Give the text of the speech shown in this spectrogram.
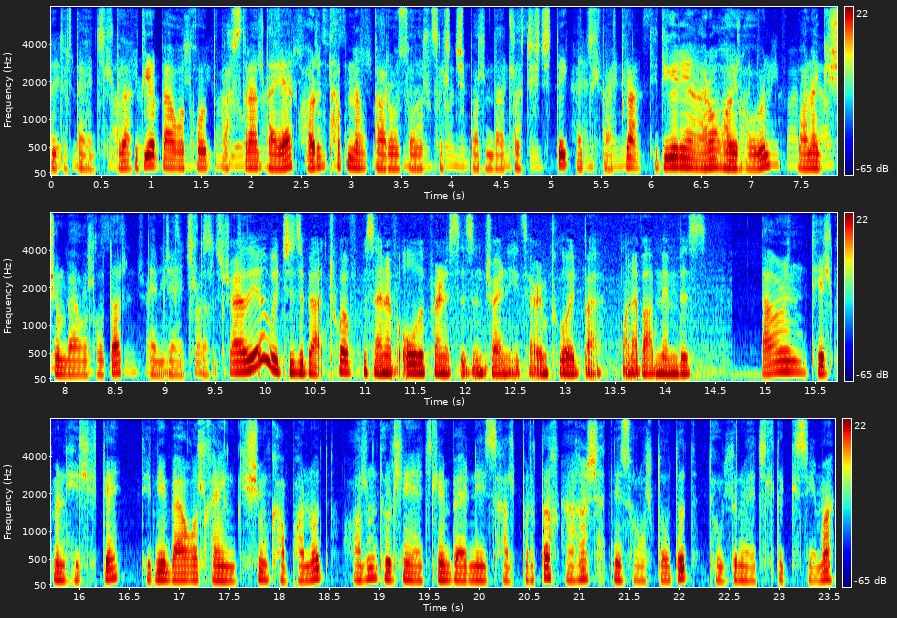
удирдан ажилладаг. Эдгээр байгууллагууд Австрали даяар 25 мянга гаруй суралцагч болон дадлагчигчдыг ажилд авдаг. Тэдгээрийн 12% нь манай гишүүн байгууллагуудаар дамжин ажилд ордог. Australia, which is about 12% of all apprentices and trainees are employed by one of our members. Lauren Tiltman хэлэхдээ тэдний байгууллагын гишүүн компаниуд олон төрлийн ажлын байрны салбар дах анхан шатны сургалтуудад төвлөрөн ажилладаг гэсэн юм а.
